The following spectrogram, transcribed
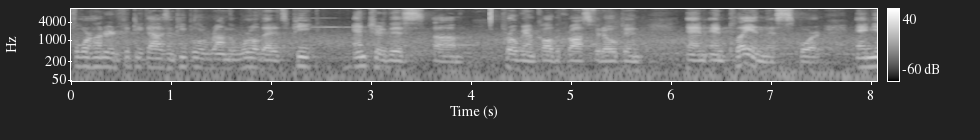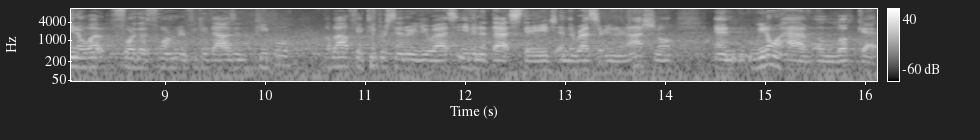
450,000 people around the world at its peak enter this um, program called the CrossFit Open and, and play in this sport. And you know what? For those 450,000 people, about 50% are US, even at that stage, and the rest are international. And we don't have a look at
